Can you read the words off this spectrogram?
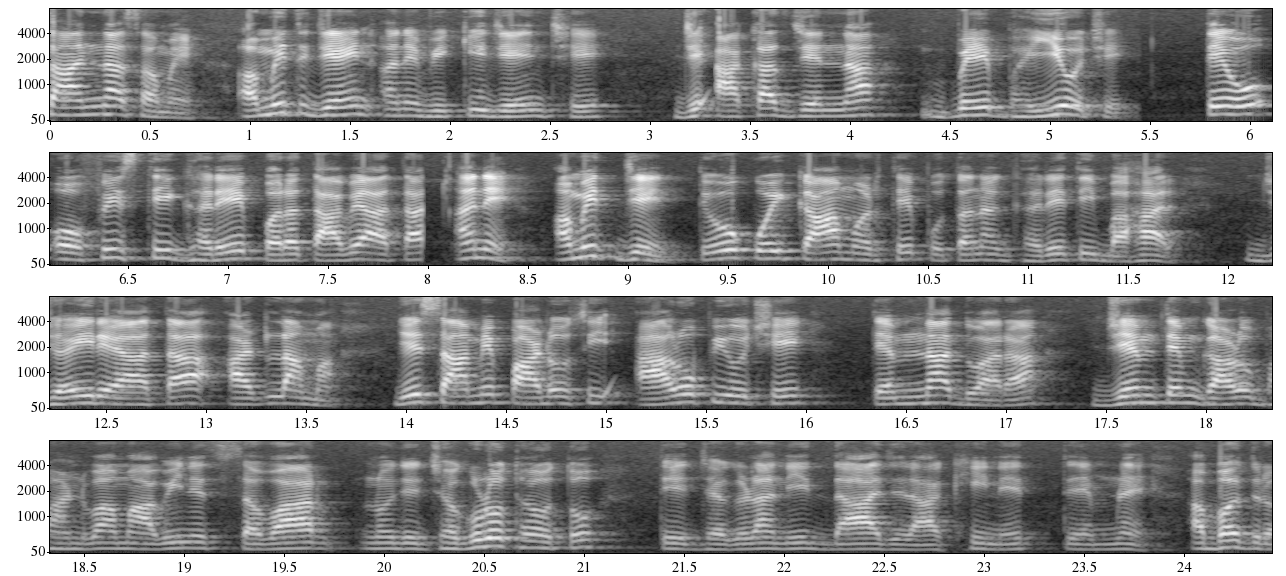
સાંજના સમયે અમિત જૈન અને વિકી જૈન છે, જે આકાશ જૈનના બે ભાઈઓ છે તેઓ ઓફિસથી ઘરે પરત આવ્યા હતા અને અમિત જૈન, તેઓ કોઈ કામ અર્થે પોતાના ઘરેથી બહાર જઈ રહ્યા હતા આટલામાં. જે સામે પાડોશી આરોપીઓ છે, તેમના દ્વારા જેમ તેમ ગાળો ભાંડવામાં આવીને સવારનો જે ઝઘડો થયો હતો, તે ઝઘડાની દાજ રાખીને તેમણે અભદ્ર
